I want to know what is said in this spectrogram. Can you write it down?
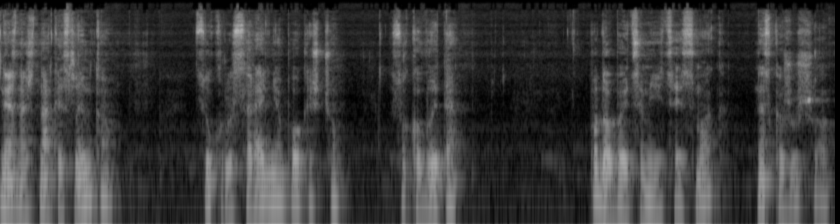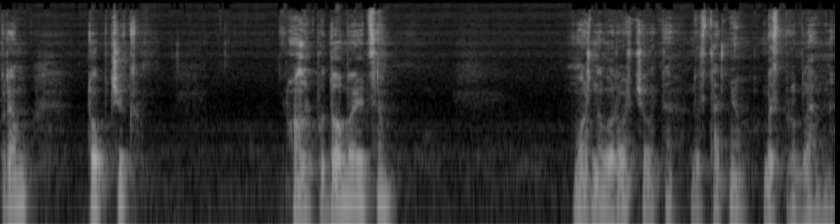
Незначна кислинка, цукру середньо поки що, соковите. Подобається мені цей смак. Не скажу, що прям топчик. Але подобається. Можна вирощувати достатньо безпроблемне.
